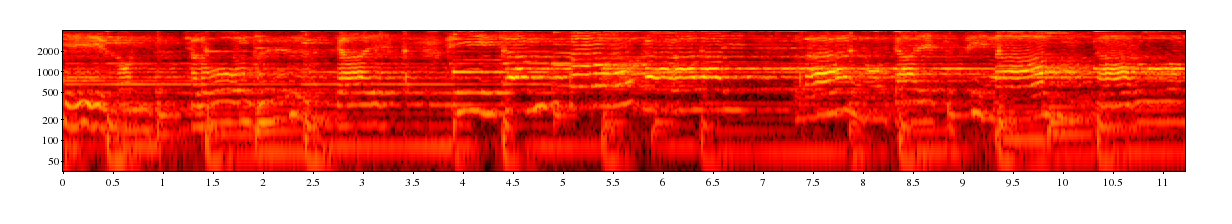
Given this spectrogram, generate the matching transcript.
ที่หล่นฉลมพื้นใจ ที่ช้ำโศกาไหลล้างดวงใจที่น้ำตาร่วง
